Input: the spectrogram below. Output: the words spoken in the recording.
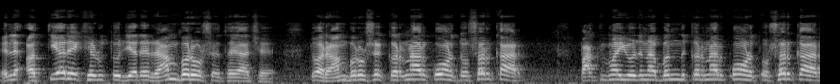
એટલે અત્યારે ખેડૂતો જ્યારે રામ ભરોસે થયા છે, તો આ રામ ભરોસે કરનાર કોણ? તો સરકાર. પાક વીમા યોજના બંધ કરનાર કોણ? તો સરકાર.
